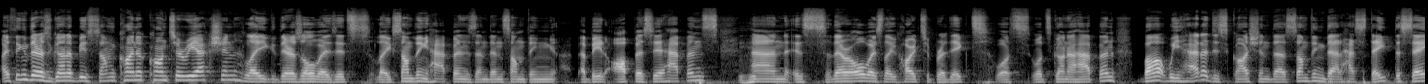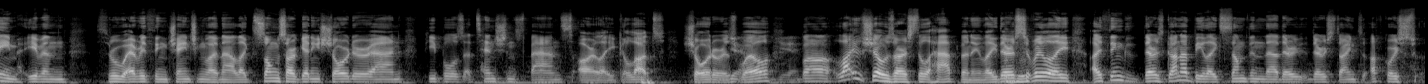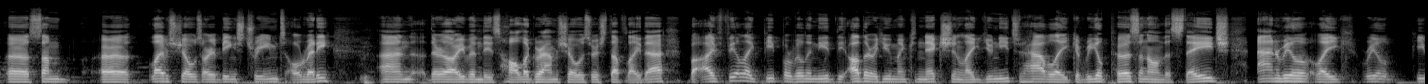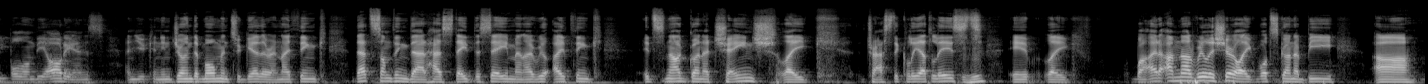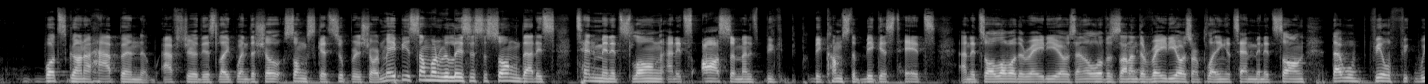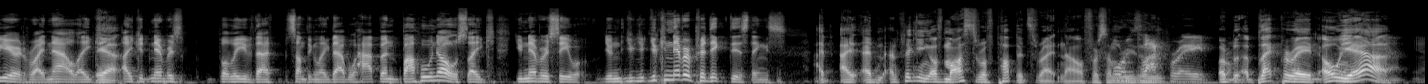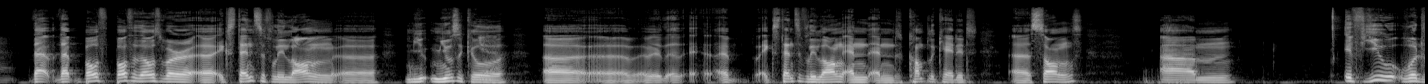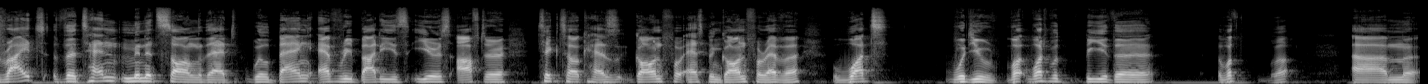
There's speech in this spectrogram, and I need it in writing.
I think there's gonna be some kind of counter reaction. Like there's always, it's like something happens and then something a bit opposite happens, and it's they're always like hard to predict what's what's gonna happen. But we had a discussion that something that has stayed the same even through everything changing like now. Like songs are getting shorter and people's attention spans are like a lot shorter as Yeah, well. yeah. But live shows are still happening. Like there's really, I think there's gonna be like something that they're they're starting to. Of course, uh, some uh, live shows are being streamed already, and there are even these hologram shows or stuff like that. But I feel like people really need the other human connection. Like you need to have like a real person on the stage and real like real people on the audience, and you can enjoy the moment together. And I think that's something that has stayed the same. And I real I think it's not gonna change like drastically at least. It like, but I, I'm not really sure like what's gonna be. Uh, what's gonna happen after this like when the show songs get super short maybe someone releases a song that is 10 minutes long and it's awesome and it be- becomes the biggest hit and it's all over the radios and all of a sudden the radios are playing a 10 minute song that would feel f- weird right now like Yeah. i could never believe that something like that will happen but who knows like you never see you you, you can never predict these things I, I I'm, I'm thinking of master of puppets right now for some Or reason Black Parade. or Bl- Black Parade oh yeah Yeah. yeah. That that both both of those were uh, extensively long uh, mu- musical uh, uh, uh, uh, extensively long and and complicated uh, songs. Um, if you would write the 10 minute song that will bang everybody's ears after TikTok has gone for has been gone forever what would you what what would be the what what um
